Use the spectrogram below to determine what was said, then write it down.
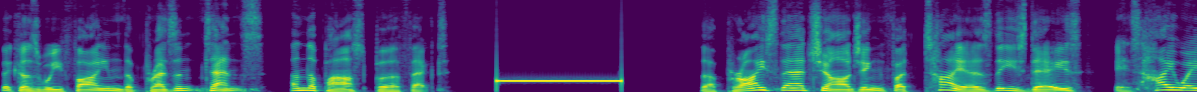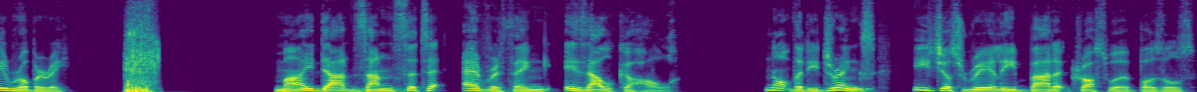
because we find the present tense and the past perfect. The price they're charging for tyres these days is highway robbery. My dad's answer to everything is alcohol. Not that he drinks, he's just really bad at crossword puzzles.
